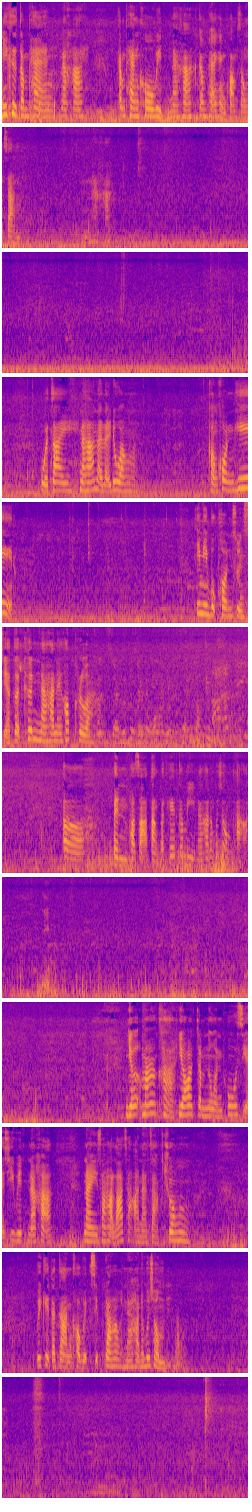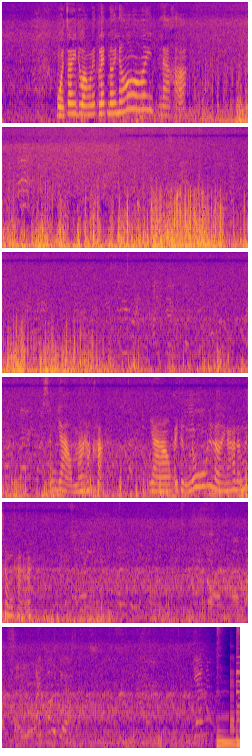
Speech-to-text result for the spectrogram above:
นี่คือกำแพงนะคะกำแพงโควิดนะคะกำแพงแห่งความทรงจำนะคะหัวใจนะคะหลาย ๆ ดวงของคนที่ที่มีบุคคลสูญเสียเกิดขึ้นนะคะในครอบครัว เออเป็นภาษาต่างประเทศก็มีนะคะท่านผู้ชมค่ะ นี่เยอะมากค่ะ ยอดจำนวนผู้เสียชีวิตนะคะ ในสหราชอาณาจักรช่วงวิกฤตการณ์โควิด -19 นะคะท่านผู้ชม หัวใจดวงเล็ก ๆ น้อยๆนะคะซึ่งยาวมากค่ะ ยาวไปถึงนู่นเลยนะคะท่านผู้ชมค่ะ Yeah.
